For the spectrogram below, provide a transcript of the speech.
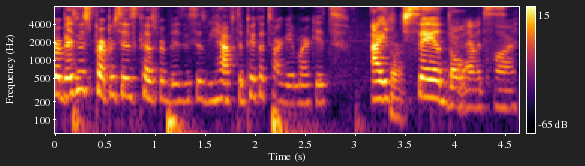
for business purposes, because for businesses we have to pick a target market. I Sure. say adults. Avatar.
